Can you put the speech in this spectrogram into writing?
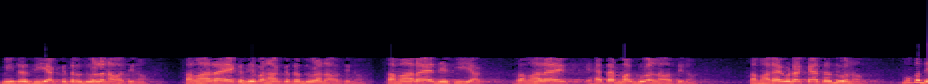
මීටර 100ක් විතර දුවලා නවතිනවා. සමහර අය 150ක් විතර දුවලා නවතිනවා. සමහර අය 200ක්. සමහර අය 60ක් දුවලා නවතිනවා. සමහර අය ගොඩක් ඈත දුවනවා. මොකද?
